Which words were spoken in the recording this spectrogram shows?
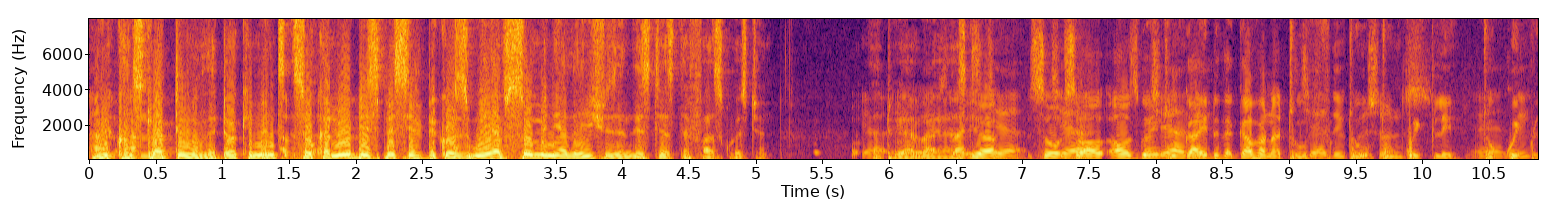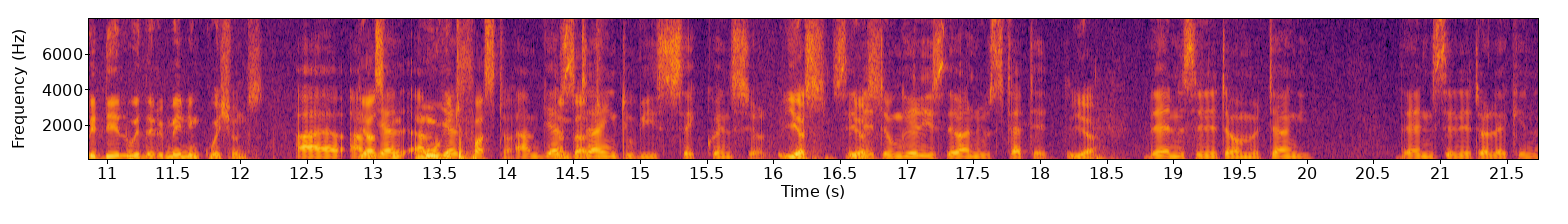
I'm- reconstructing of the documents. So can we be specific because we have so many other issues and this is just the first question. Yeah, yeah, are- we but- are but asking. Yeah, Chair- so, Chair- so I was going to guide the- the governor to, the to, to quickly, to quickly deal with the remaining questions. I, I'm Just just, I'm move it faster I'm just trying to be sequential. Yes, yes, Senator Ongeri is the one who started. yeah. Then Senator Ometangi, then Senator Lekina.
